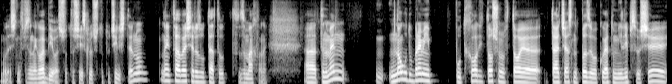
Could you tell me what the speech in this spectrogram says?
Младеж, не го е била, защото ще изключат от училище, но не, това беше резултата от замахване. А, та на мен много добре ми подходи точно в тоя, тая част на пъзела, която ми липсваше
